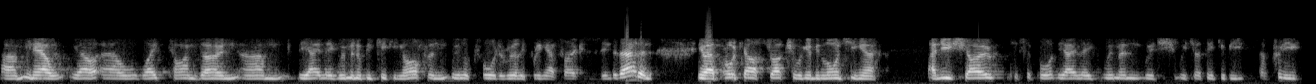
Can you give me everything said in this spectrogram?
um, in our, our, our wake time zone, um, the A League women will be kicking off, and we look forward to really putting our focuses into that. And you know, our broadcast structure, we're going to be launching a, a new show to support the A League women, which which I think will be a pretty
